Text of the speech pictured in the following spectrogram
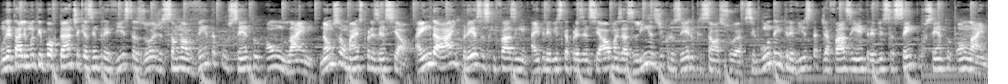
Um detalhe muito importante é que as entrevistas hoje são 90% online, não são mais presencial. Ainda há empresas que fazem a entrevista presencial, mas as linhas de cruzeiro, que são a sua segunda entrevista, já fazem a entrevista 100% online.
